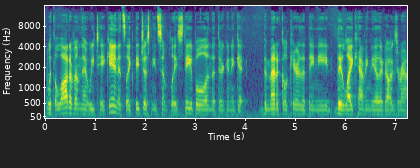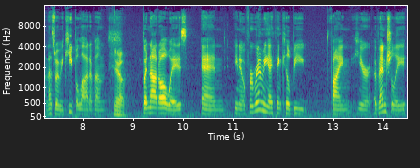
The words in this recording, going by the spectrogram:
with a lot of them that we take in, it's like they just need someplace stable and that they're going to get the medical care that they need. They like having the other dogs around. That's why we keep a lot of them, yeah. but not always. And you know, for Remy, I think he'll be fine here eventually.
